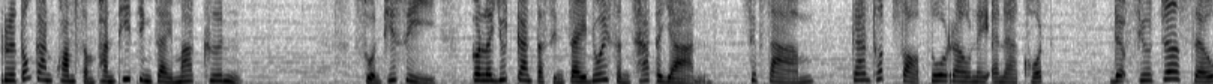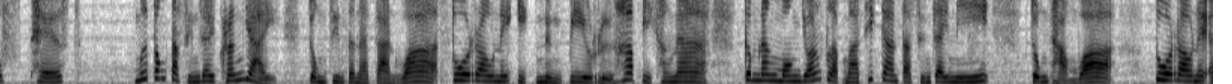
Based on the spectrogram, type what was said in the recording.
หรือต้องการความสัมพันธ์ที่จริงใจมากขึ้น ส่วนที่ 4 กลยุทธ์การตัดสินใจด้วยสัญชาตญาณ 13. การทดสอบตัวเราในอนาคต The Future Self Test เมื่อต้องตัดสินใจครั้งใหญ่ จงจินตนาการว่าตัวเราในอีก 1 ปีหรือ 5 ปีข้างหน้ากำลังมองย้อนกลับมาที่การตัดสินใจนี้ จงถามว่า ตัวเราในอ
